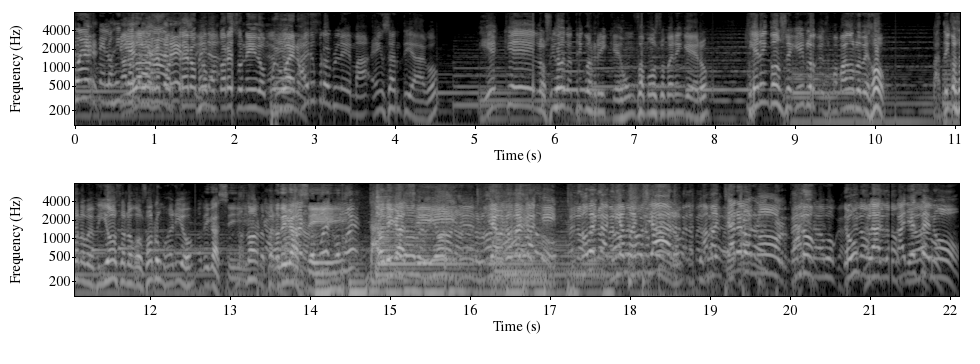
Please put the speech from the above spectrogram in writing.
fuerte, los Saludos a los reporteros Mira. Promotores Unidos, muy buenos. hay un problema en Santiago y es que los hijos de Tatico Enrique, un famoso merenguero, quieren conseguir lo que su papá no le dejó. Tatico se lo bebió, se lo gozó, lo mujerió. No diga así. No, no, pero- no diga así. ¿Cómo es? ¿Cómo es? No diga así. No, venga aquí. No venga aquí a manchar, a manchar el honor de un perdón, Cállese no.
